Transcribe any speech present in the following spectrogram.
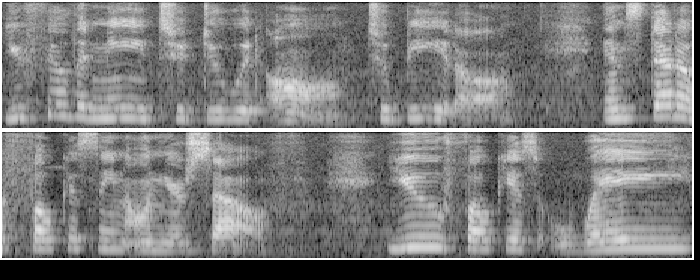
You feel the need to do it all, to be it all. instead of focusing on yourself, you focus way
